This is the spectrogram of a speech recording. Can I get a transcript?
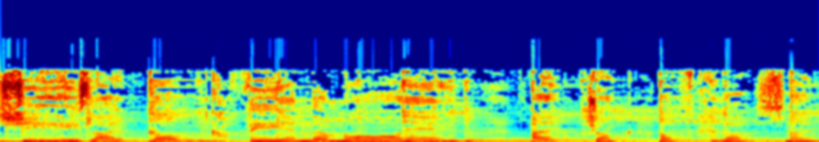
She's like cold coffee in the morning. I drunk off last night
